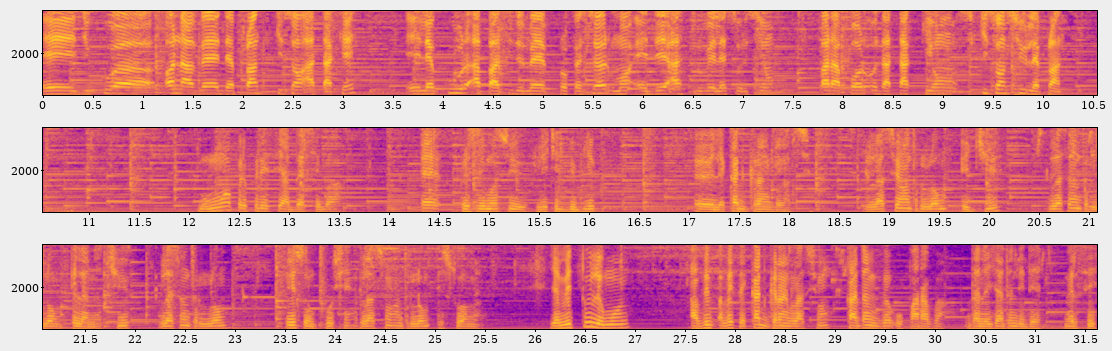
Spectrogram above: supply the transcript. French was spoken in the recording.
et du coup euh, on avait des plantes qui sont attaquées et les cours à partir de mes professeurs m'ont aidé à trouver les solutions par rapport aux attaques qui, ont, qui sont sur les plantes. Mon moment préféré ici à Beersheba est précisément sur l'étude biblique, euh, les quatre grandes relations. Relation entre l'homme et Dieu, relation entre l'homme et la nature, relation entre l'homme et son prochain, relation entre l'homme et soi-même. Il y avait tout le monde avec, avec ces quatre grandes relations qu'Adam vivait auparavant dans le jardin d'Éden. Merci.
